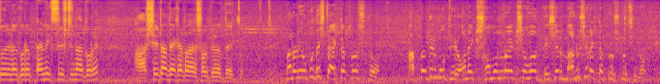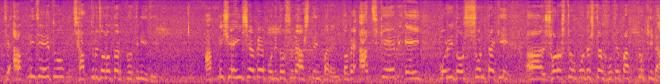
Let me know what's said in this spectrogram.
তৈরি না করে, প্যানিক সৃষ্টি না করে, আর সেটা দেখাটা সরকারের দায়িত্ব। মাননীয় উপদেষ্টা, একটা প্রশ্ন। আপনাদের মধ্যে অনেক সমন্বয়ক সহ দেশের মানুষের একটা প্রশ্ন ছিল যে, আপনি যেহেতু ছাত্র জনতার প্রতিনিধি আপনি সেই হিসাবে পরিদর্শনে আসতেই পারেন। তবে আজকের এই পরিদর্শনটা কি স্বরাষ্ট্র উপদেষ্টার হতে পারত কিনা?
